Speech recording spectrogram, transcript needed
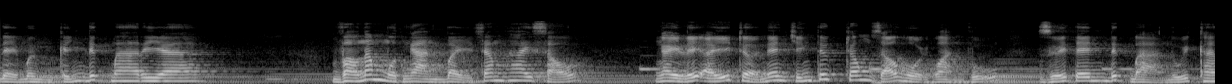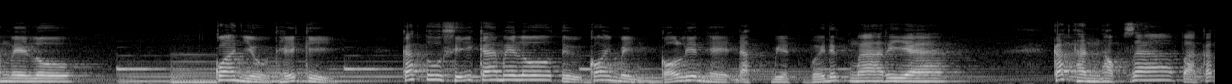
để mừng kính Đức Maria. Vào năm 1726, ngày lễ ấy trở nên chính thức trong giáo hội Hoàn Vũ dưới tên Đức Bà núi Camelo. Qua nhiều thế kỷ, các tu sĩ Camelo tự coi mình có liên hệ đặc biệt với Đức Maria. Các thần học gia và các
